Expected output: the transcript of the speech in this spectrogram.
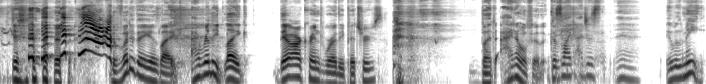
the funny thing is, like, I really like. There are cringeworthy pictures, but I don't feel it because, like, I just, eh, it was me.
